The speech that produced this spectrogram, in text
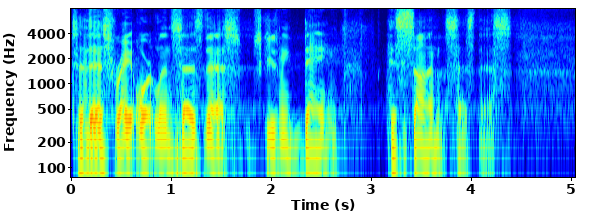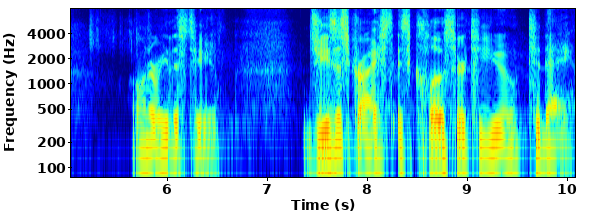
To this, Ray Ortlund says this, excuse me, Dane, his son says this. I want to read this to you. Jesus Christ is closer to you today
